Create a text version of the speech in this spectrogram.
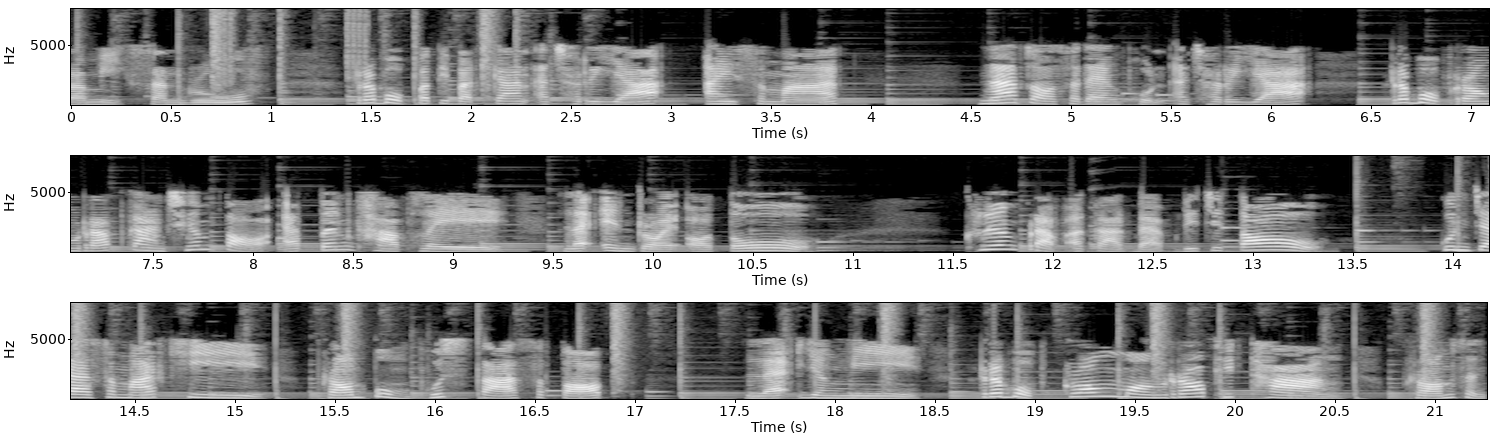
รามิกซันรูฟ ระบบปฏิบัติการอัจฉริยะ iSmart หน้าจอแสดงผลอัจฉริยะ ระบบรองรับการเชื่อมต่อ Apple CarPlay และ Android Auto เครื่องปรับอากาศแบบดิจิตอล กุญแจสมาร์ทคีย์พร้อมปุ่ม Push Start Stop และยังมีระบบกล้องมองรอบทิศทาง พร้อมสัญ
